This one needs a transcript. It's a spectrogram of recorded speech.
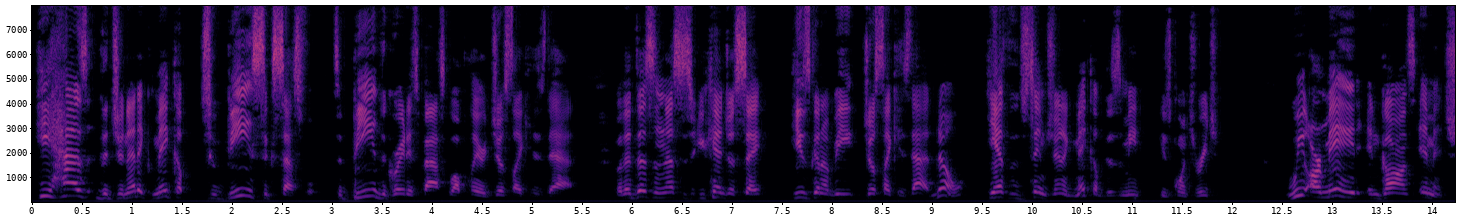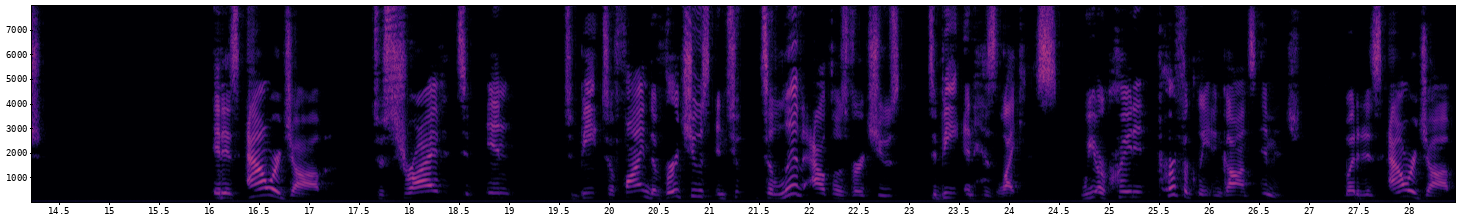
He has the genetic makeup to be successful, to be the greatest basketball player just like his dad. But that doesn't necessarily, you can't just say he's going to be just like his dad. No, he has the same genetic makeup, doesn't mean he's going to reach it. We are made in God's image. It is our job to strive to in to be to find the virtues and to, to live out those virtues to be in his likeness. We are created perfectly in God's image, but it is our job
